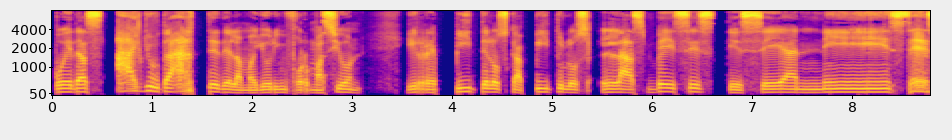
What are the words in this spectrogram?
puedas ayudarte de la mayor información y repite los capítulos las veces que sea necesario,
